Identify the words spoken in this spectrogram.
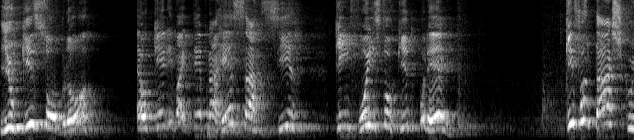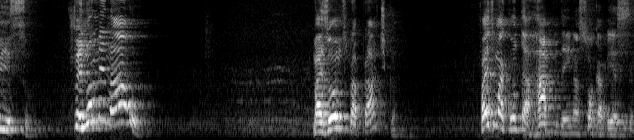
E o que sobrou é o que ele vai ter para ressarcir quem foi extorquido por ele. Que fantástico isso! Fenomenal! Mas vamos para a prática? Faz uma conta rápida aí na sua cabeça.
